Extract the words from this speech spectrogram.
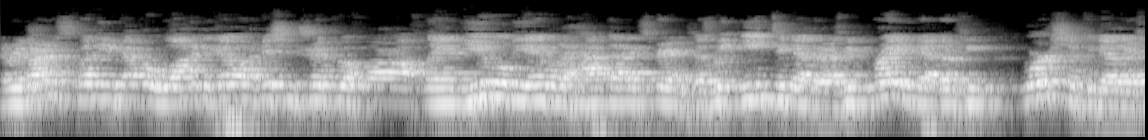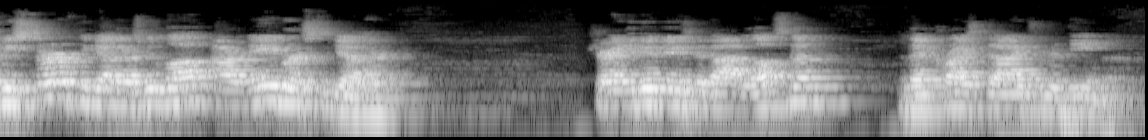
And regardless of whether you've ever wanted to go on a mission trip to a far off land, you will be able to have that experience as we eat together, as we pray together, as we worship together, as we serve together, as we love our neighbors together, sharing the good news that God loves them and that Christ died to redeem them.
